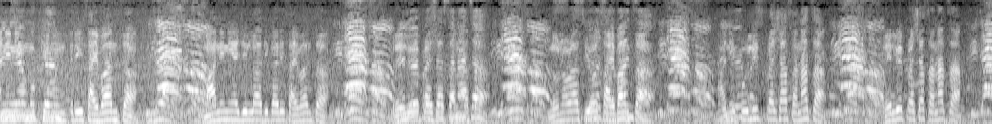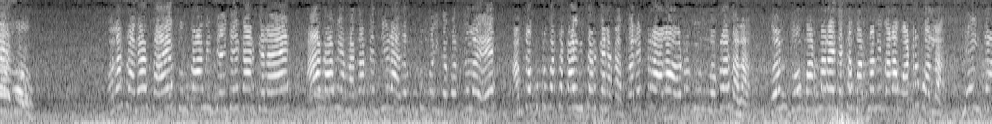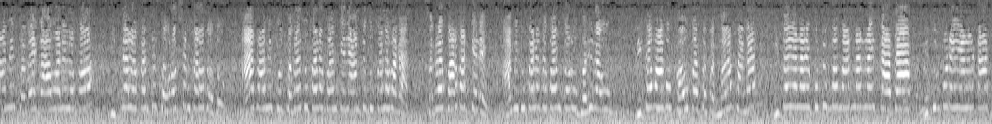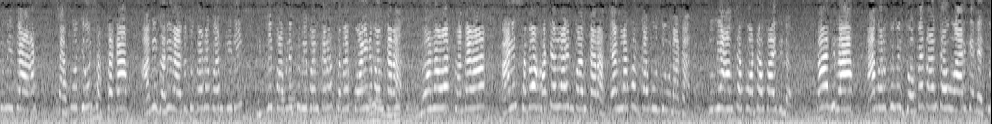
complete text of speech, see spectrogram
माननीय मुख्यमंत्री साहेबांचा. माननीय जिल्हाधिकारी साहेबांचा. रेल्वे प्रशासनाचा. लोणावळा सीओ साहेबांचा. आणि पोलीस प्रशासनाचा. रेल्वे प्रशासनाचा. तिथं मागू खाऊ कसं पण मला सांगा इथं येणारे कुटुंब मारणार नाहीत का आता? इथून पुढे येणार का तुम्ही शाश्वत येऊ शकता का? आम्ही घरी राहतो दुकानं बंद केली. इथले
